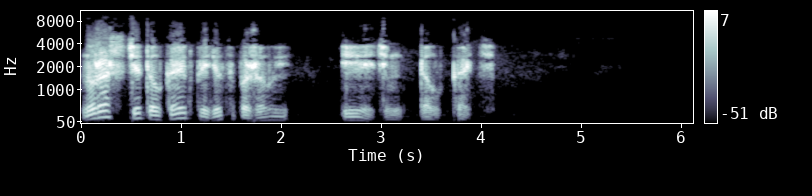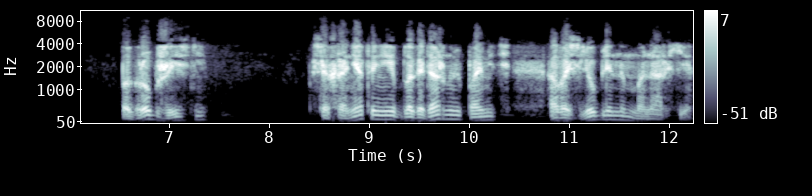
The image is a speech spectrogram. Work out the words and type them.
Но раз те толкают, придется, пожалуй, и этим толкать. Погроб жизни сохранят они благодарную память о возлюбленном монархе,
